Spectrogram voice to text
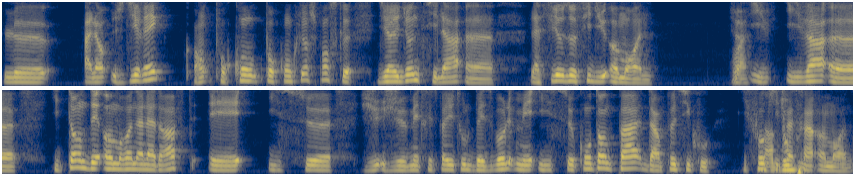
le. Alors, je dirais, pour pour conclure, je pense que Jerry Jones, il a euh, la philosophie du home run. Il, il, va, euh, il tente des home runs à la draft et il se, je, je maîtrise pas du tout le baseball, mais il se contente pas d'un petit coup. Il faut qu'il fasse un home run.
